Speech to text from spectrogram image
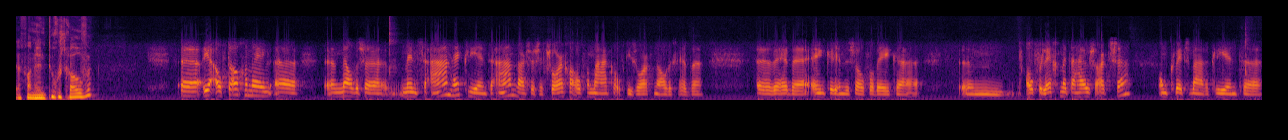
van hun toegeschoven? Eh, ja, over het algemeen eh, eh, melden ze mensen aan, hè, cliënten aan, waar ze zich zorgen over maken of die zorg nodig hebben. We hebben één keer in de zoveel weken een overleg met de huisartsen om kwetsbare cliënten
